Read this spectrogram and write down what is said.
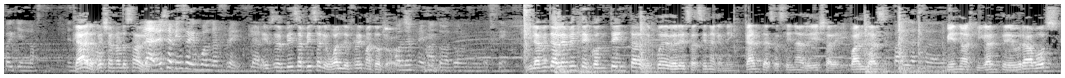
Fue quien los. Claro, pero ella no lo sabe. Claro, ella piensa que es Walter Frey, claro. Ella piensa, piensa que Walder Frey mató a todos. Walter Frey mató a todo el mundo, sí. Y lamentablemente contenta, después de ver esa escena, que me encanta esa escena de ella de espaldas, Espaldas a- viendo al gigante de Bravos,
